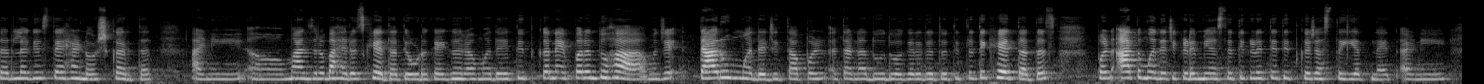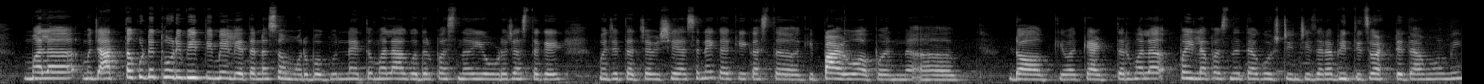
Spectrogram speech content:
तर लगेच ते हँडवॉश करतात. आणि मांजरं बाहेरच खेळतात एवढं काही घरामध्ये तितकं नाही. परंतु हा म्हणजे त्या रूममध्ये जिथं आपण त्यांना दूध वगैरे देतो तिथं ते खेळतातच. पण आतमध्ये जिकडे मी असते तिकडे ते तितकं जास्त येत नाहीत. आणि मला म्हणजे आत्ता कुठे थोडी भीती मेली आहे त्यांना समोर बघून. नाही तर मला अगोदरपासनं एवढं जास्त काही म्हणजे त्याच्याविषयी असं नाही का की असतं की पाळू आपण डॉग किंवा कॅट तर मला पहिल्यापासून त्या गोष्टींची जरा भीतीच वाटते त्यामुळे मी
